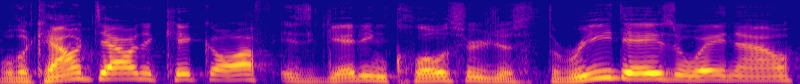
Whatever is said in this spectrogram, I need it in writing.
Well, the countdown to kickoff is getting closer, just three days away now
